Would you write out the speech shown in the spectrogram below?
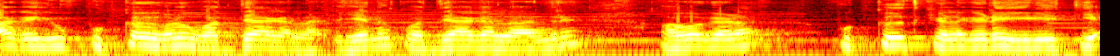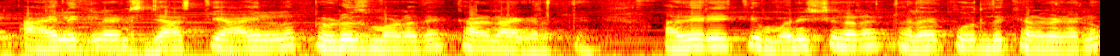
ಆಗ ಇವು ಪುಕ್ಕಗಳು ಒದ್ದೆ ಆಗಲ್ಲ. ಏನಕ್ಕೆ ಒದ್ದೆ ಆಗಲ್ಲ ಅಂದರೆ ಅವುಗಳ ಪುಕ್ಕದ ಕೆಳಗಡೆ ಈ ರೀತಿ ಆಯಿಲ್ ಗ್ಲ್ಯಾಂಡ್ಸ್ ಜಾಸ್ತಿ ಆಯಿಲ್ ಪ್ರೊಡ್ಯೂಸ್ ಮಾಡೋದೇ ಕಾರಣ ಆಗಿರುತ್ತೆ. ಅದೇ ರೀತಿ ಮನುಷ್ಯರ ತಲೆ ಕೂದಲು ಕೆಳಗಡೆನೂ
